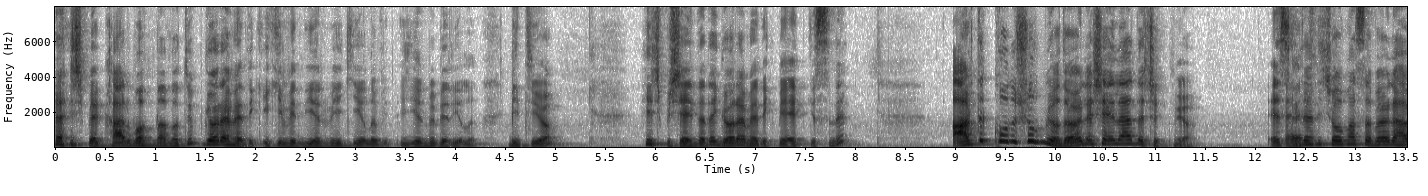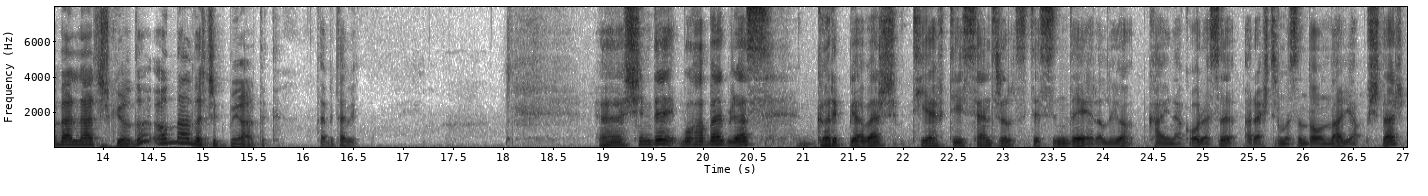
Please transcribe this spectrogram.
hiçbir karbon nanotüp göremedik. 2022 yılı, bit- 21 yılı bitiyor. Hiçbir şeyde de göremedik bir etkisini. Artık konuşulmuyordu. Öyle şeyler de çıkmıyor. Eskiden Evet. hiç olmazsa böyle haberler çıkıyordu. Onlar da çıkmıyor artık. Tabii tabii. Ee, şimdi bu haber biraz garip bir haber. TFT Central sitesinde yer alıyor. Kaynak orası. Araştırmasını da onlar yapmışlar.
